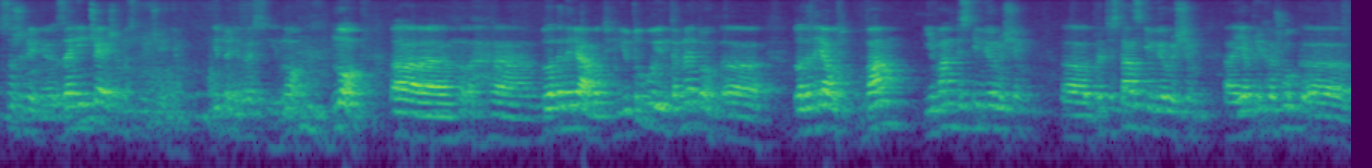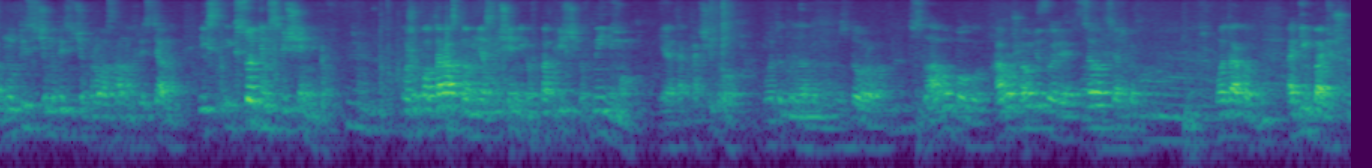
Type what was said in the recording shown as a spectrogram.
к сожалению, за редчайшим исключением, и то не в России. Но, но э, э, вот Ютубу, интернету, э, благодаря вот вам, евангельским верующим, Э, протестантским верующим, э, я прихожу к э, ну, тысячам и тысячам православных христиан, их, их сотням священников. Уже полтораста у меня священников, подписчиков минимум. Я так посчитывал. Вот это здорово. Слава Богу. Хорошая аудитория, целая церковь. Вот так вот, одних батюшек.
